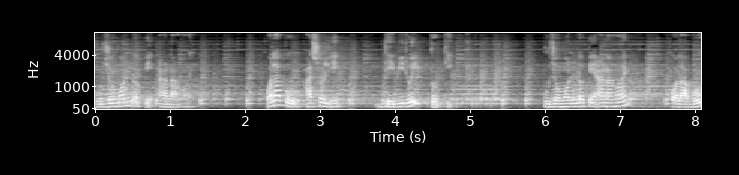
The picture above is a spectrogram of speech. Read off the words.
পুজো মণ্ডপে আনা হয়। কলাবউ আসলে দেবীরই প্রতীক। পুজো মণ্ডপে আনা হয় কলাবউ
